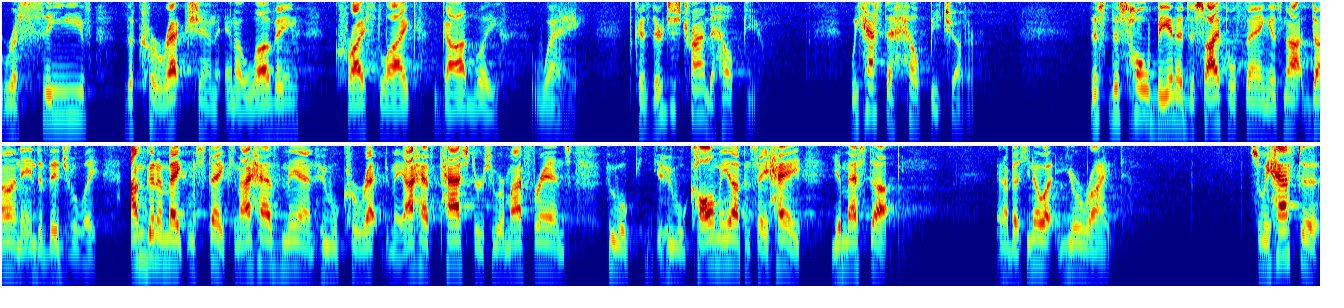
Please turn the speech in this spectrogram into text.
receive the correction in a loving, Christ like, godly way. Because they're just trying to help you. We have to help each other. This, this whole being a disciple thing is not done individually. I'm going to make mistakes, and I have men who will correct me. I have pastors who are my friends who will, who will call me up and say, Hey, you messed up. And I'll be like, You know what? You're right. So we have to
